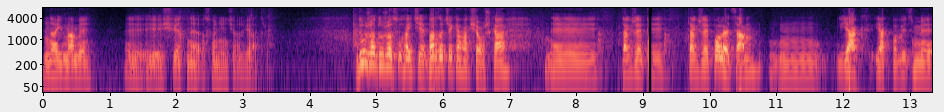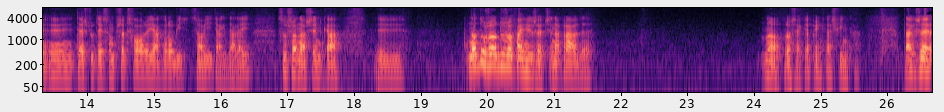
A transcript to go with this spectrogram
No i mamy yy, świetne osłonięcie od wiatru. Dużo, dużo, słuchajcie, bardzo ciekawa książka. Yy, także, yy, także polecam. Yy, jak, jak powiedzmy, yy, też tutaj są przetwory, jak robić co i tak dalej. Suszona szynka. No dużo, dużo fajnych rzeczy, naprawdę. No, proszę, jaka piękna świnka. Także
